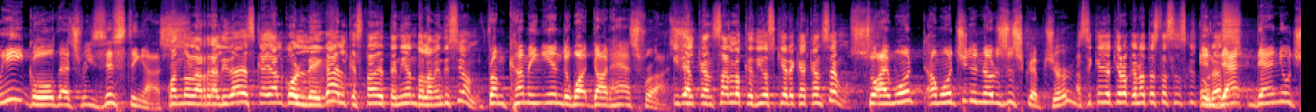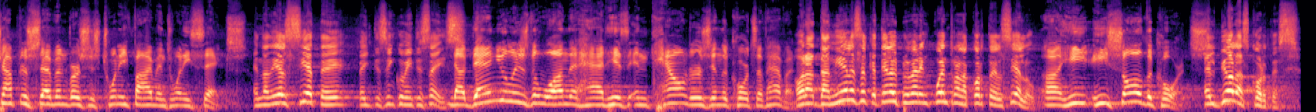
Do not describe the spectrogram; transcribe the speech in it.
legal that's resisting us cuando la realidad es que hay algo legal que está deteniendo la bendición from coming into what God has for us. y de alcanzar lo que Dios quiere que alcancemos. So I want I want you to notice the scripture Así que yo quiero que notes estas in escrituras Da- Daniel chapter 7 verses 25 and 26. en Daniel 7, 25 y 26. Now Daniel is the one that had his encounters in the courts of heaven. Ahora, Daniel es el que tiene el primer encuentro en la corte del cielo. Uh, he he saw the courts. Él vio las cortes.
